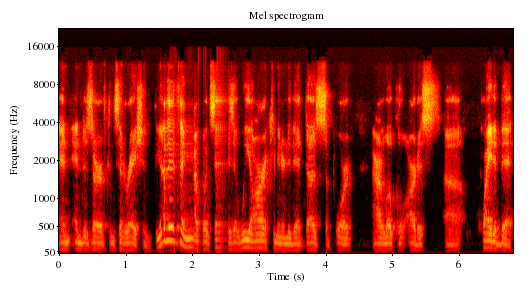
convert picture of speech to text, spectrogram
and, and deserve consideration. The other thing I would say is that we are a community that does support our local artists uh, quite a bit.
